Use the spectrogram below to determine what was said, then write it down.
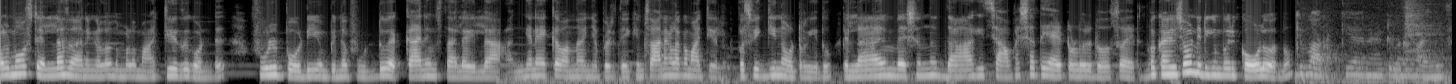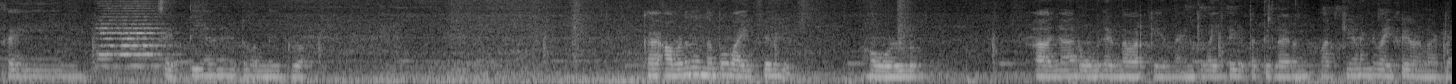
ഓൾമോസ്റ്റ് എല്ലാ സാധനങ്ങളും നമ്മൾ മാറ്റിയത് കൊണ്ട് ഫുൾ പൊടിയും പിന്നെ ഫുഡ് വെക്കാനും സ്ഥലമില്ല. അങ്ങനെയൊക്കെ വന്നു കഴിഞ്ഞപ്പോഴത്തേക്കും സാധനങ്ങളൊക്കെ മാറ്റിയല്ലോ. ഇപ്പോൾ സ്വിഗ്ഗിന്ന് ഓർഡർ ചെയ്തു. എല്ലാവരും വിശന്ന് ദാഹിച്ച് അവശതയായിട്ടുള്ള ഒരു ദിവസമായിരുന്നു. അപ്പോൾ കഴിച്ചുകൊണ്ടിരിക്കുമ്പോൾ ഒരു കോൾ വന്നു. എനിക്ക് വർക്ക് ചെയ്യാനായിട്ട് ഇവിടെ വൈഫൈ സെറ്റ് ചെയ്യാനായിട്ട് വന്നേക്കുക അവിടെ നിന്നപ്പോൾ വൈഫൈ ഹോളിലും ഞാൻ റൂമിലായിരുന്നു വർക്ക് ചെയ്യുന്നത് എനിക്ക് വൈഫൈ കിട്ടത്തില്ലായിരുന്നു. വർക്ക് ചെയ്യണമെങ്കിൽ വൈഫൈ വേണമല്ലോ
